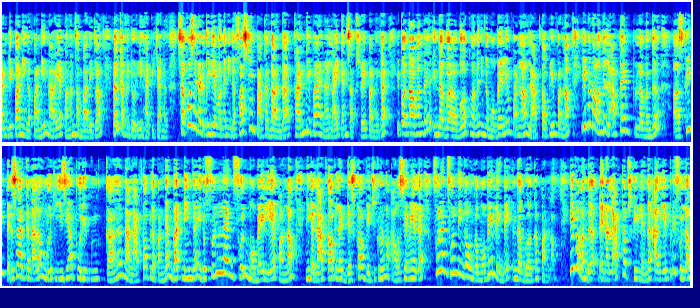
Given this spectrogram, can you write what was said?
கண்டிப்பா நீங்க பண்ணி நிறைய பணம் சம்பாதிக்கலாம். Welcome to totally happy channel suppose என்னோட வீடியோ வந்து நீங்க ஃபர்ஸ்ட் டைம் பாக்குறதா இருந்தா கண்டிப்பா என்ன லைக் அண்ட் சப்ஸ்கிரைப் பண்ணுங்க. இப்போ நான் வந்து இந்த ஒர்க் வந்து நீங்க மொபைலையும் பண்ணலாம் லேப்டாப்லயும் பண்ணலாம். இப்போ நான் வந்து லேப்டாப்ல வந்து ஸ்கிரீன் பெருசா இருக்கனால உங்களுக்கு ஈஸியா புரியுக்காக நான் லேப்டாப்ல பண்றேன். பட் நீங்க இது ஃபுல் அண்ட் ஃபுல் மொபைல்லயே பண்ணலாம். நீங்க லேப்டாப் இல்ல டெஸ்க்டாப் வச்சுக்கணும்னு அவசியமே இல்ல. ஃபுல் அண்ட் ஃபுல் நீங்க உங்க மொபைல்ல இருந்தே இந்த ஒர்க்கை பண்ணலாம். இப்போ வந்து என்னோட லேப்டாப் ஸ்கிரீன்ல இருந்து அது எப்படி ஃபுல்லா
